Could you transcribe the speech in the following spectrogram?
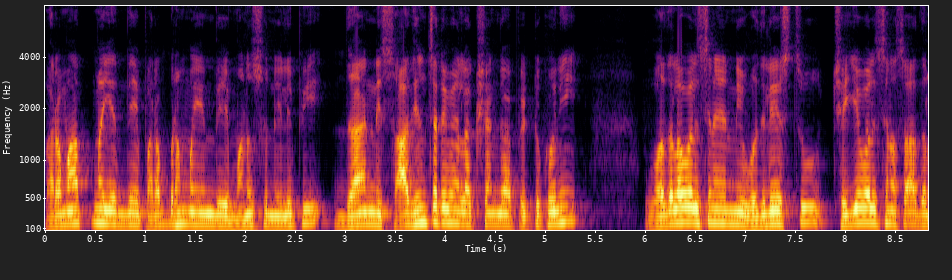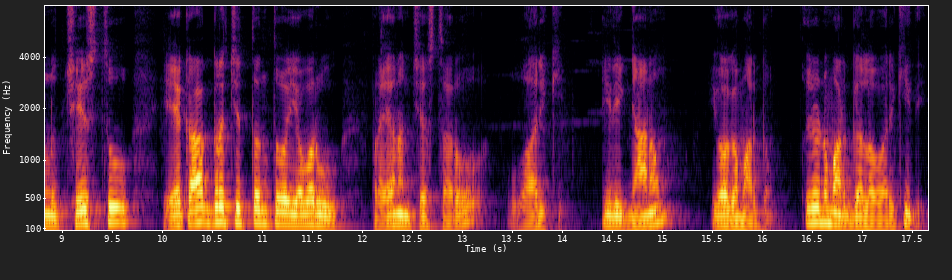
పరమాత్మ ఎందే పరబ్రహ్మ ఎందే మనసు నిలిపి దాన్ని సాధించడమే లక్ష్యంగా పెట్టుకొని వదలవలసినవన్నీ వదిలేస్తూ చెయ్యవలసిన సాధనలు చేస్తూ ఏకాగ్ర చిత్తంతో ఎవరు ప్రయాణం చేస్తారో వారికి. ఇది జ్ఞానం యోగ మార్గం. రెండు మార్గాల వారికి ఇది.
